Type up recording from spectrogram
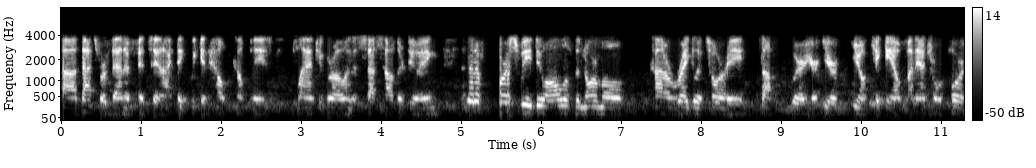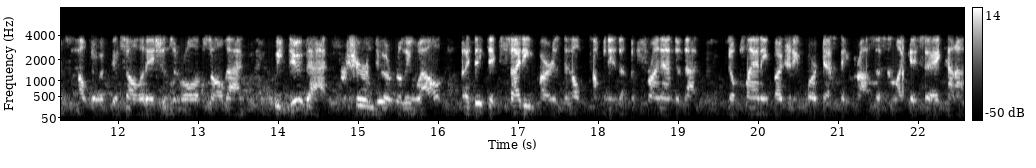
uh, that's where Vena fits in. I think we can help companies plan to grow and assess how they're doing. And then, of course, we do all of the normal kind of regulatory stuff where you're, you're you know, kicking out financial reports and helping with consolidations and roll-ups and all that. We do that for sure and do it really well. But I think the exciting part is to help companies at the front end of that, you know, planning, budgeting, forecasting process. And like I say, kind of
